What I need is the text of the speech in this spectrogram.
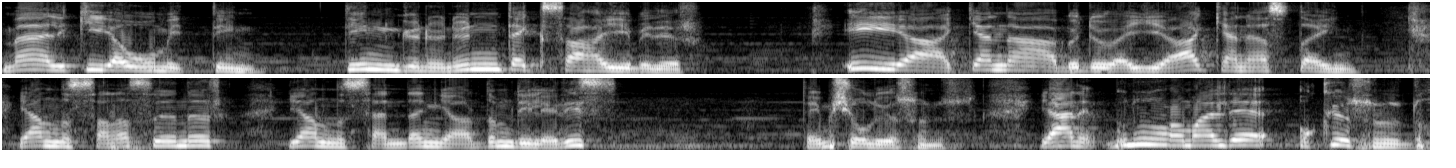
Maliki yevmiddin. Din gününün tek sahibidir. İyyâke nâbüdü ve iyyâke nestaîn. Yalnız sana sığınır, yalnız senden yardım dileriz demiş oluyorsunuz. Yani bunu normalde okuyorsunuz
